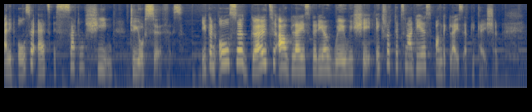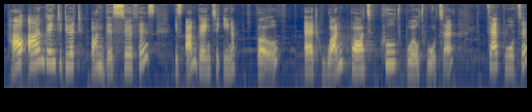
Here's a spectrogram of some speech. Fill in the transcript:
and it also adds a subtle sheen to your surface. You can also go to our glaze video where we share extra tips and ideas on the glaze application. How I'm going to do it on this surface is I'm going to, in a bowl, add one part cooled boiled water. Tap water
